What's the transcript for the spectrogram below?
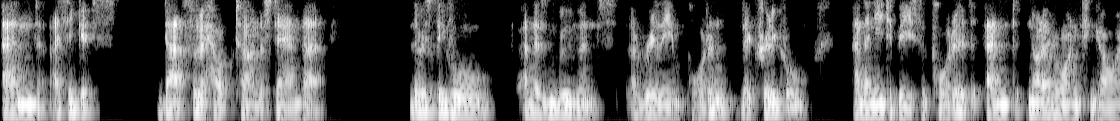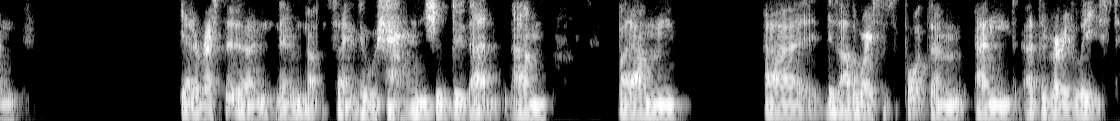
And i think it's that sort of helped to understand that those people and those movements are really important. They're critical and they need to be supported. And not everyone can go and get arrested. And I'm not saying that we should, should do that. Um, but um, uh, there's other ways to support them. And at the very least,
